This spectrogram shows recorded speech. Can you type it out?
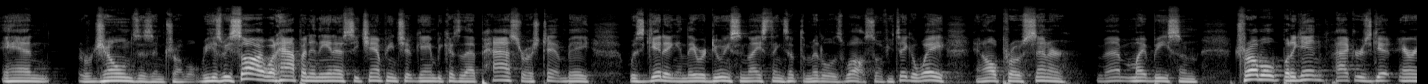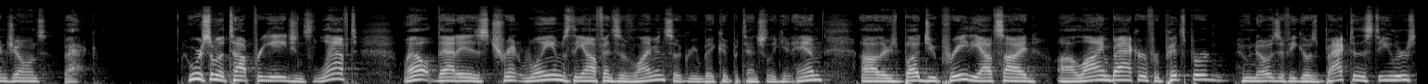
and Jones is in trouble. Because we saw what happened in the NFC Championship game because of that pass rush Tampa Bay was getting, and they were doing some nice things up the middle as well. So if you take away an all pro center, that might be some trouble. But again, Packers get Aaron Jones back. Who are some of the top free agents left? Well, that is Trent Williams, the offensive lineman, so Green Bay could potentially get him. Uh, there's Bud Dupree, the outside uh, linebacker for Pittsburgh. Who knows if he goes back to the Steelers?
